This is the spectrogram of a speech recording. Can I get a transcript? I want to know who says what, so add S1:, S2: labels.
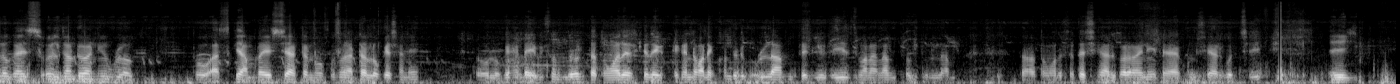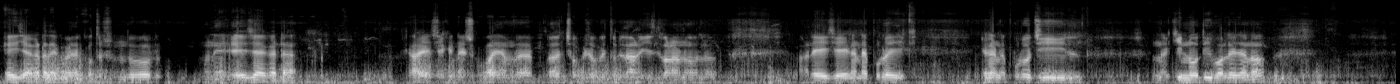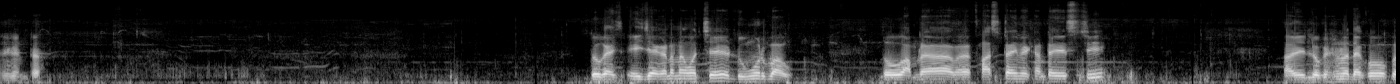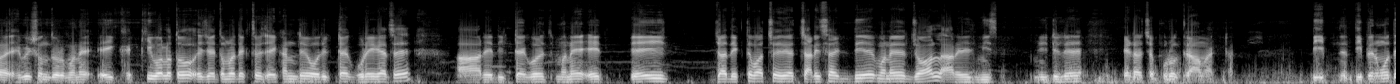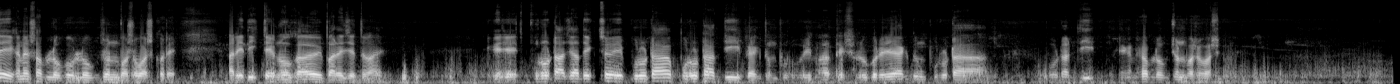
S1: Hello guys welcome to our new blog তো আজকে আমরা এসেছি একটা নতুন একটা লোকেশানে তো লোকেশনটা হেবি সুন্দর। তা তোমাদেরকে এখানটা অনেকক্ষণ ধরে ঘুরলাম রিলস বানালাম ছবি তুললাম। তা তোমাদের সাথে শেয়ার করা হয়নি, তাই এখন শেয়ার করছি। এই এই জায়গাটা দেখো কত সুন্দর। মানে এই জায়গাটা, আর যেখানে সবাই আমরা ছবি ছবি তুললাম রিলস বানানো হলো। আর এই যে এখানে পুরো এখানে পুরো ঝিল, নাকি নদী বলে যেন, এখানটা। তো গাইস এই জায়গাটার নাম হচ্ছে ডুমুর বাউ। তো আমরা ফার্স্ট টাইম এখানটায় এসেছি। আর এই লোকেশনটা দেখো হেভি সুন্দর। মানে এই কি বলতো, এই যে তোমরা দেখছ যে এখানটায় ওদিকটায় ঘুরে গেছে। আর এই দিকটায় ঘুরে মানে এই এই যা দেখতে পাচ্ছ এর চারি সাইড দিয়ে মানে জল, আর এই মিস মিডিলে এটা হচ্ছে পুরো গ্রাম একটা। দ্বীপ, দ্বীপের মধ্যে এখানে সব লোক, লোকজন বসবাস করে। আর এই দিক থেকে নৌকা ওই পারে যেতে হয়। ঠিক যে পুরোটা যা দেখছ, এই পুরোটা পুরোটা দ্বীপ, একদম পুরো এই ভারত থেকে শুরু করে একদম পুরোটা পুরোটা দ্বীপ। এখানে সব লোকজন বসবাস করে।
